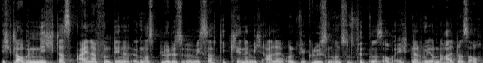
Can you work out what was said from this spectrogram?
ich glaube nicht, dass einer von denen irgendwas Blödes über mich sagt. Die kennen mich alle und wir grüßen uns und finden uns auch echt nett und wir unterhalten uns auch.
